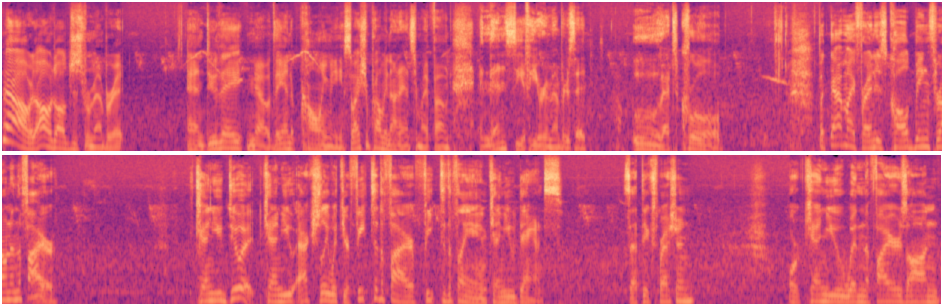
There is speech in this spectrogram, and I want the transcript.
no, I'll, I'll just remember it. And do they? No, they end up calling me. So I should probably not answer my phone and then see if he remembers it. Ooh, that's cruel. But that, my friend, is called being thrown in the fire. Can you do it? Can you actually, with your feet to the fire, feet to the flame, can you dance? Is that the expression? Or can you, when the fire's on,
